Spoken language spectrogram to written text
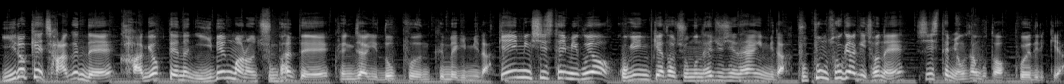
이렇게 작은데 가격대는 200만 원 중반대에 굉장히 높은 금액입니다. 게이밍 시스템이고요. 고객님께서 주문해주신 사양입니다. 부품 소개하기 전에 시스템 영상부터 보여드릴게요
